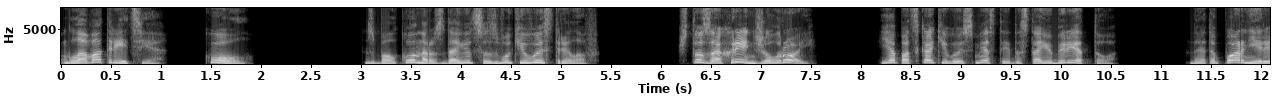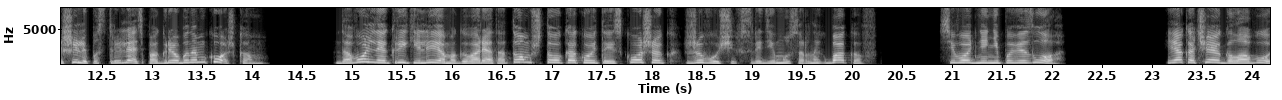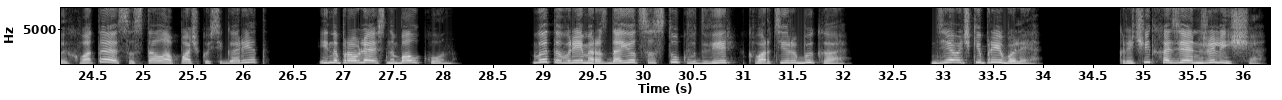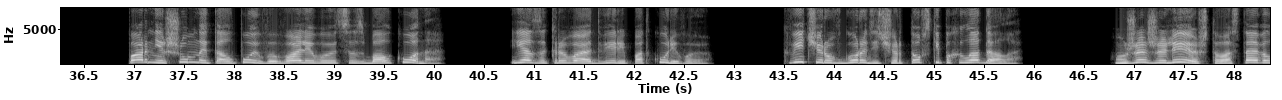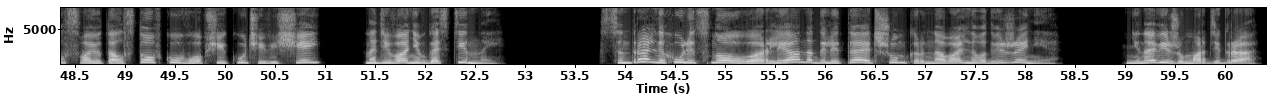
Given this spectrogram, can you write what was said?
Глава третья. Коул. С балкона раздаются звуки выстрелов. «Что за хрень, Жилрой?» Я подскакиваю с места и достаю беретту. Да это парни решили пострелять по грёбаным кошкам. Довольные крики Лиама говорят о том, что какой-то из кошек, живущих среди мусорных баков, сегодня не повезло. Я качаю головой, хватаю со стола пачку сигарет и направляюсь на балкон. В это время раздается стук в дверь квартиры быка. «Девочки прибыли!» — кричит хозяин жилища. Парни шумной толпой вываливаются с балкона. Я закрываю дверь и подкуриваю. К вечеру в городе чертовски похолодало. Уже жалею, что оставил свою толстовку в общей куче вещей на диване в гостиной. С центральных улиц Нового Орлеана долетает шум карнавального движения. Ненавижу Мардигра.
